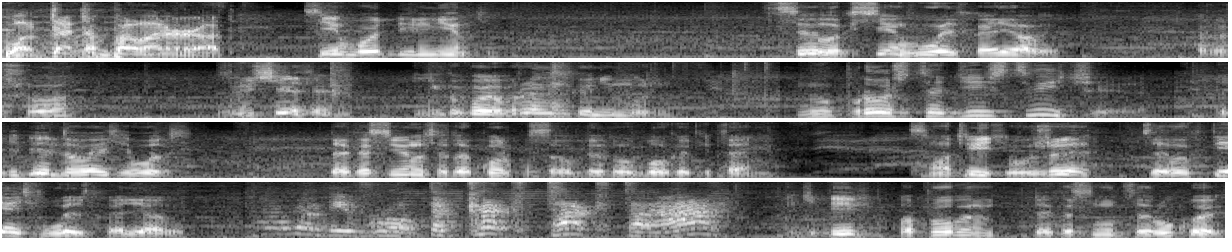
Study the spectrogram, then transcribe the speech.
Вот это поворот! 7 вольт переменки. Целых 7 вольт халявы. Хорошо. Замечательно. Никакой обратника не нужен. Ну просто действительно. А теперь давайте вот докоснемся до корпуса вот этого блока питания. Смотрите, уже целых 5 вольт халявы. Ты в рот, да как так-то, а? А теперь попробуем докоснуться рукой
